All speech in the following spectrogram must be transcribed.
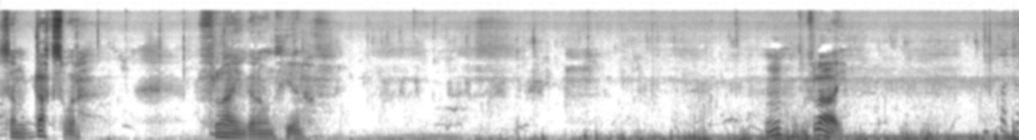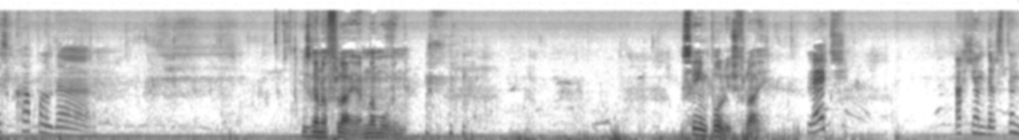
Some ducks were flying around here. Hmm? Fly. look at this couple there. He's gonna fly. I'm not moving. Say in Polish, fly. Leć? Ach, he understand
